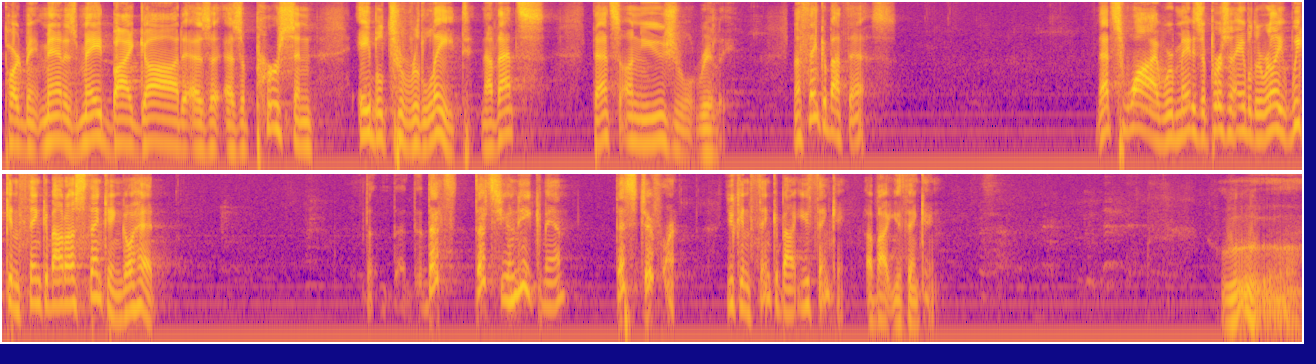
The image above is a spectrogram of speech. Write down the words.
pardon me, man is made by God as a, as a person able to relate. Now that's, that's unusual, really. Now think about this. That's why we're made as a person able to relate. We can think about us thinking. Go ahead. That's, that's unique, man. That's different. You can think about you thinking, about you thinking. Ooh.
